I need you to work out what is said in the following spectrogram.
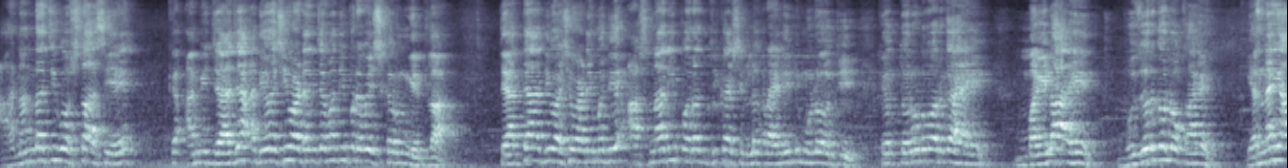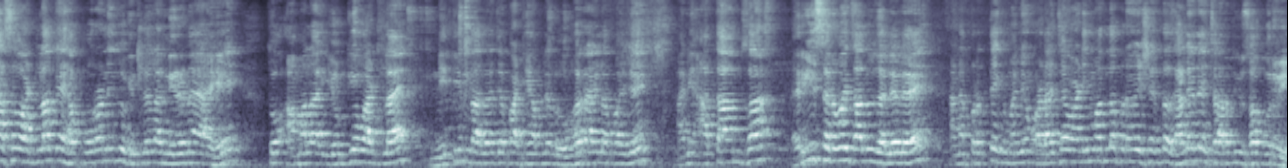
आनंदाची गोष्ट अशी आहे की आम्ही ज्या ज्या आदिवासी वाड्यांच्या मध्ये प्रवेश करून घेतला त्या त्या आदिवासी वाडीमध्ये असणारी परत जी काय शिल्लक राहिलेली मुलं होती किंवा तरुण वर्ग आहे महिला आहेत बुजुर्ग लोक आहेत यांनाही असं वाटलं की ह्या पोराने जो घेतलेला निर्णय आहे तो आम्हाला योग्य वाटलाय. नितीन दादाच्या पाठी आपल्याला उभं राहायला पाहिजे. आणि आता आमचा रिसर्वे चालू झालेला आहे. आणि प्रत्येक म्हणजे वडाच्या वाडीमधला प्रवेश एकदा झालेला आहे चार दिवसापूर्वी.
